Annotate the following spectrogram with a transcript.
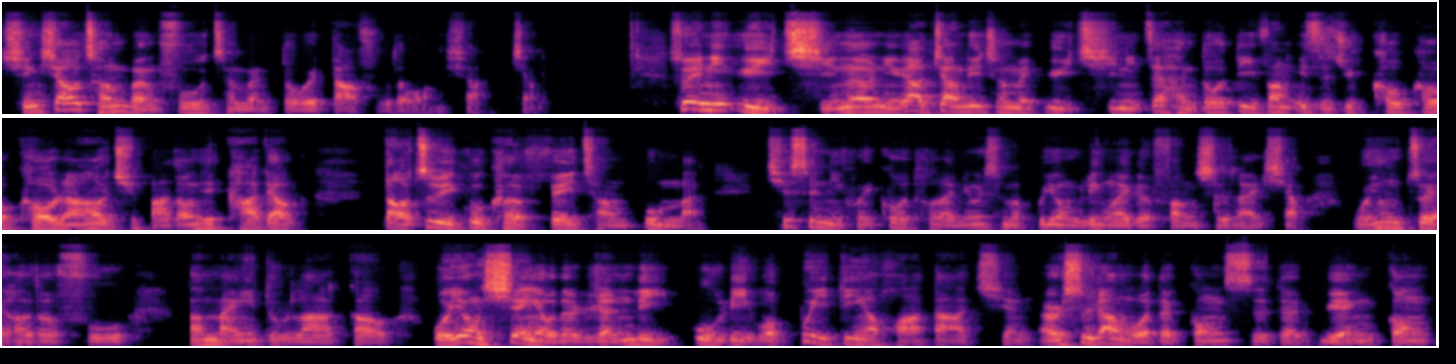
行销成本、服务成本都会大幅的往下降。所以你与其呢，你要降低成本，与其你在很多地方一直去抠抠抠，然后去把东西卡掉，导致于顾客非常不满。其实你回过头来，你为什么不用另外一个方式来想？我用最好的服务把满意度拉高，我用现有的人力物力，我不一定要花大钱，而是让我的公司的员工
